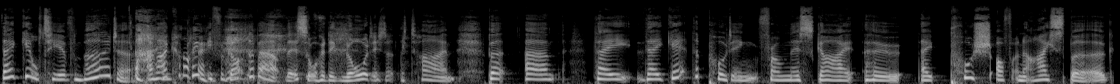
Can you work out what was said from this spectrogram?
they're guilty of murder. And I, I completely forgotten about this or had ignored it at the time. But um, they they get the pudding from this guy who they push off an iceberg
